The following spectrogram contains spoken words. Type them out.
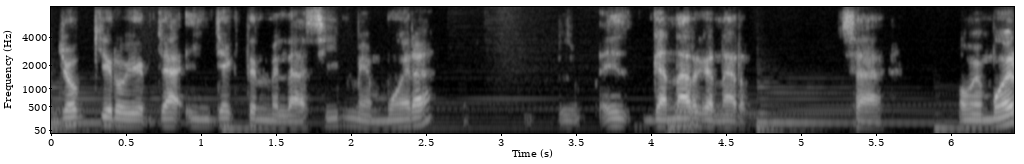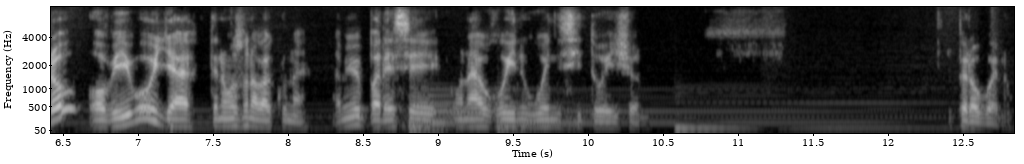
Yo quiero ir, ya, inyectenmela así, me muera. Pues, es ganar, ganar. O sea, o me muero o vivo y ya tenemos una vacuna. A mí me parece una win-win situation. Pero bueno.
